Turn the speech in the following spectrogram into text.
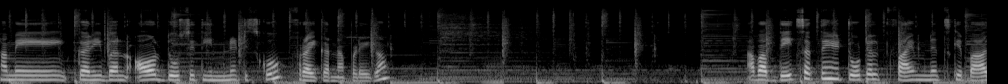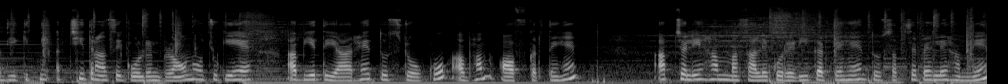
हमें करीबन और दो से तीन मिनट इसको फ्राई करना पड़ेगा। अब आप देख सकते हैं टोटल फाइव मिनट्स के बाद ये कितनी अच्छी तरह से गोल्डन ब्राउन हो चुकी है। अब ये तैयार है तो स्टोव को अब हम ऑफ़ करते हैं। अब चलिए हम मसाले को रेडी करते हैं। तो सबसे पहले हमने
